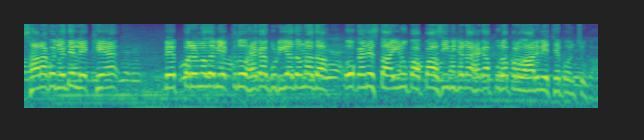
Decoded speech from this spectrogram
ਸਾਰਾ ਕੁਝ ਇਹਦੇ ਲੇਖੇ ਹੈ। ਪੇਪਰ ਉਹਨਾਂ ਦਾ ਵੀ ਇੱਕ ਦੋ ਹੈਗਾ, ਗੁੜੀਆ ਦਾ ਉਹਨਾਂ ਦਾ। ਉਹ ਕਹਿੰਦੇ 27 ਨੂੰ ਪਾਪਾ, ਅਸੀਂ ਵੀ ਜਿਹੜਾ ਹੈਗਾ ਪੂਰਾ ਪਰਿਵਾਰ ਵੀ ਇੱਥੇ ਪਹੁੰਚੂਗਾ।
